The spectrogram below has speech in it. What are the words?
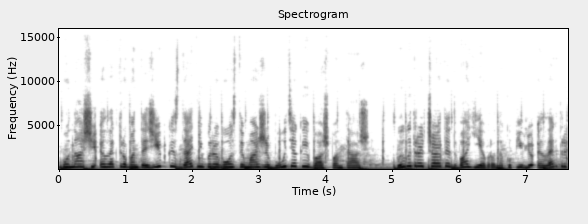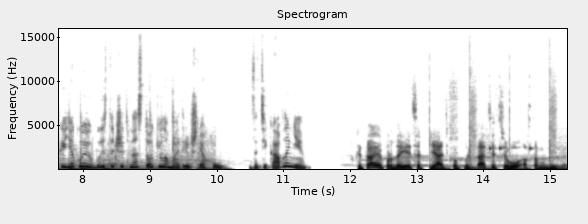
Бо наші електровантажівки здатні перевозити майже будь-який ваш вантаж. Ви витрачаєте 2 євро на купівлю електрики, якої вистачить на 100 кілометрів шляху. Зацікавлені? В Китаї продається 5 комплектацій цього автомобіля.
